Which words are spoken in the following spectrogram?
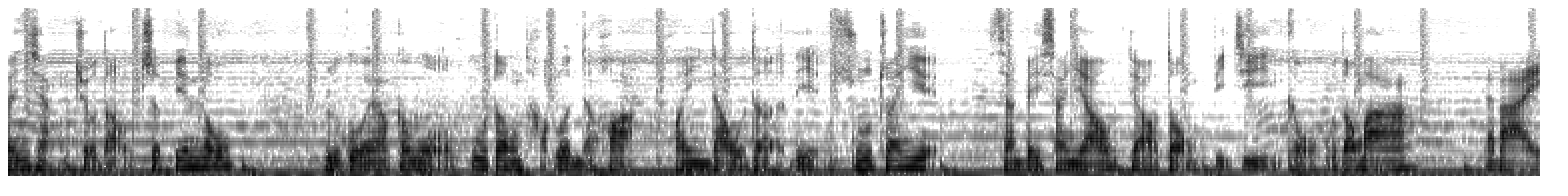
分享就到这边喽。如果要跟我互动讨论的话，欢迎到我的脸书专业三杯三摇调动笔记跟我互动吧。拜拜。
